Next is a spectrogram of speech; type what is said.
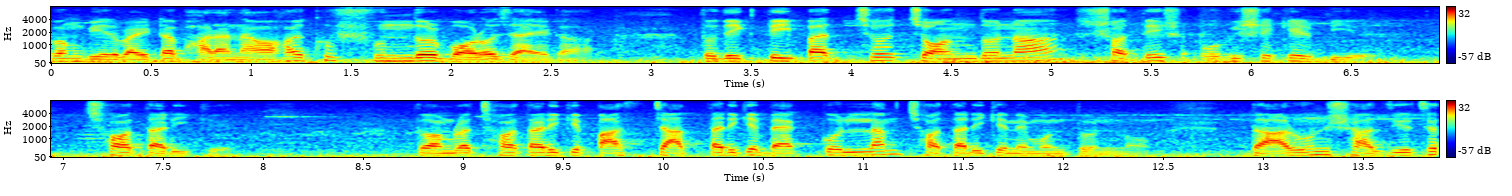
এবং বিয়ের বাড়িটা ভাড়া নেওয়া হয়। খুব সুন্দর বড় জায়গা। তো দেখতেই পাচ্ছ চন্দনা সতীশ অভিষেকের বিয়ে, ছ তারিখে। তো আমরা ছ তারিখে পাঁচ, চার তারিখে ব্যাক করলাম, ছ তারিখে নেমন্তন্ন। দারুণ সাজিয়েছে,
